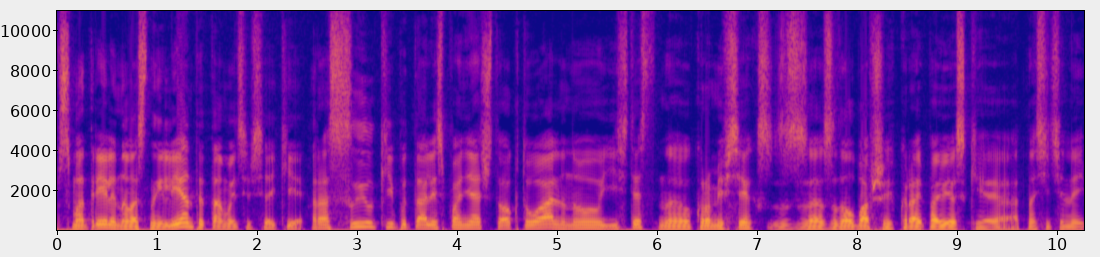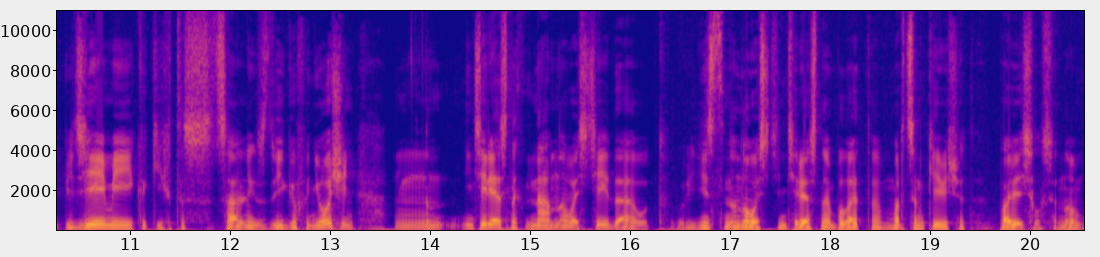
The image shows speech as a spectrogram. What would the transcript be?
смотрели новостные ленты, там эти всякие рассылки, пытались понять, что актуально, но, естественно, кроме всех за- задолбавших край повестки относительно эпидемий, каких-то социальных сдвигов и не очень интересных нам новостей, да, вот единственная новость интересная была, это Марцинкевич это повесился. Ну,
